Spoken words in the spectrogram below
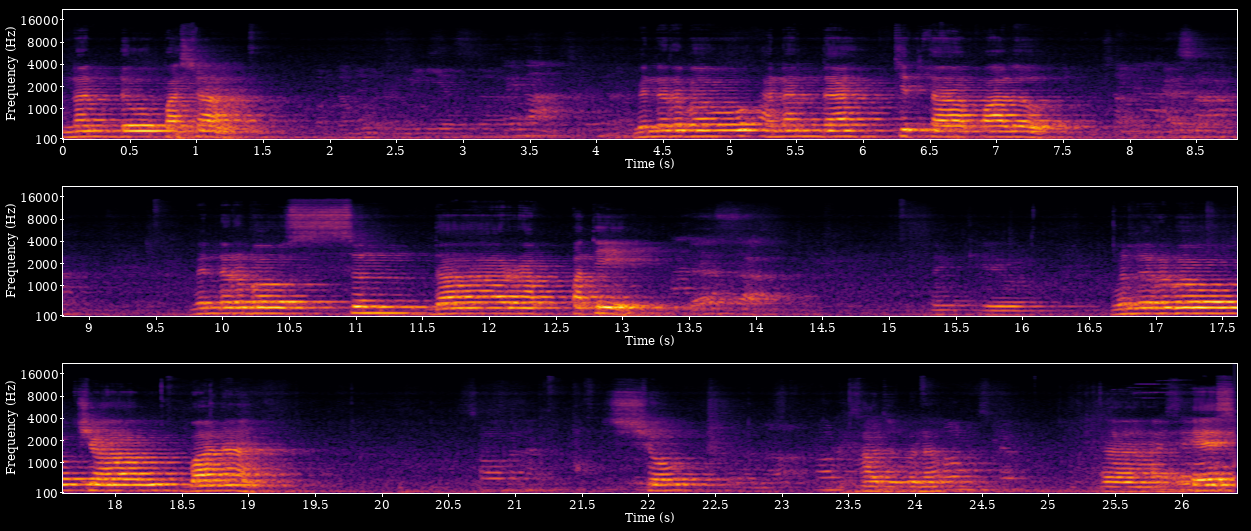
Nando Pasha. Venerable Ananda Chitta Palo. Venerable Sundarapati. Thank you. Venerable Chavana. Show. Uh, Uh, S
